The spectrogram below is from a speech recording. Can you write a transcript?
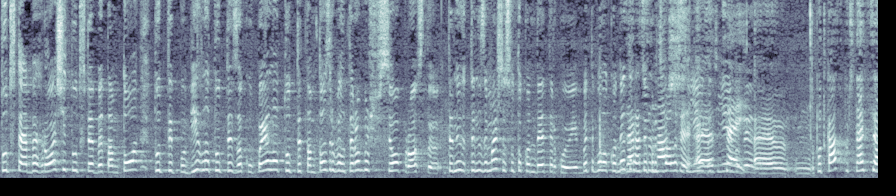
тут в тебе гроші, тут в тебе там то, тут ти побігла, тут ти закупила, тут ти там то зробила. Ти робиш все просто. Ти не ти не займаєшся суто кондитеркою. Якби ти була кондитером, Зараз ти працювала з цієї е, до тієї цей години. е, м, подкаст почнеться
